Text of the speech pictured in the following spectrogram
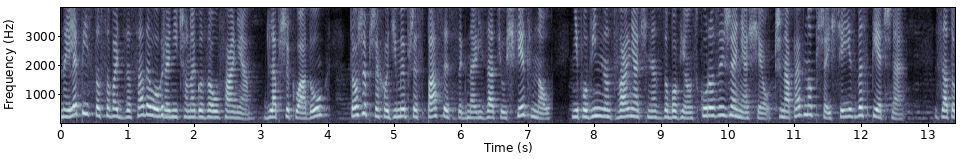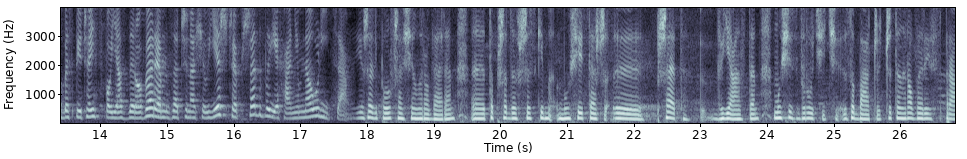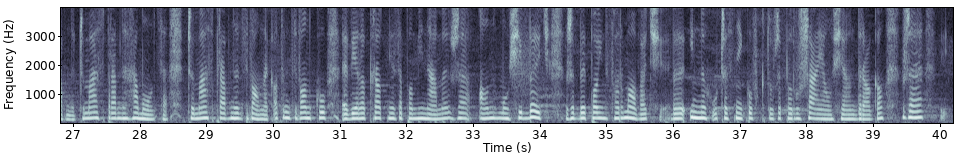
Najlepiej stosować zasadę ograniczonego zaufania. Dla przykładu, to, że przechodzimy przez pasy z sygnalizacją świetlną, nie powinno zwalniać nas z obowiązku rozejrzenia się, czy na pewno przejście jest bezpieczne. Za to bezpieczeństwo jazdy rowerem zaczyna się jeszcze przed wyjechaniem na ulicę. Jeżeli porusza się rowerem, y, to przede wszystkim musi też y, przed wyjazdem musi zwrócić, zobaczyć, czy ten rower jest sprawny, czy ma sprawne hamulce, czy ma sprawny dzwonek. O tym dzwonku y, wielokrotnie zapominamy, że on musi być, żeby poinformować innych uczestników, którzy poruszają się drogą, że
